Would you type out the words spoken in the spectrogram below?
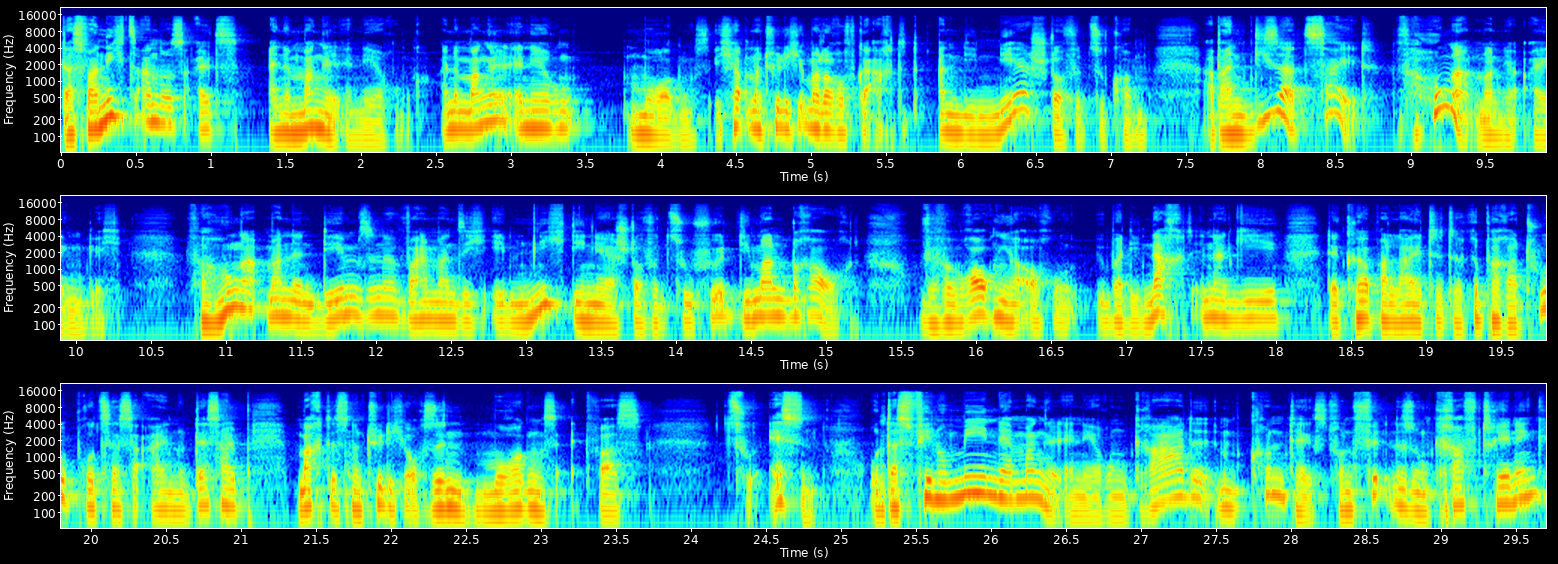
Das war nichts anderes als eine Mangelernährung. Eine Mangelernährung morgens. Ich habe natürlich immer darauf geachtet, an die Nährstoffe zu kommen. Aber in dieser Zeit verhungert man ja eigentlich. Verhungert man in dem Sinne, weil man sich eben nicht die Nährstoffe zuführt, die man braucht. Und wir verbrauchen ja auch über die Nacht Energie. Der Körper leitet Reparaturprozesse ein. Und deshalb macht es natürlich auch Sinn, morgens etwas zu essen. Und das Phänomen der Mangelernährung, gerade im Kontext von Fitness- und Krafttraining,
